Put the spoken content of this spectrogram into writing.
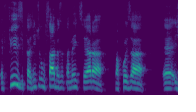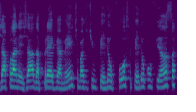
é, física, a gente não sabe exatamente se era uma coisa é, já planejada previamente, mas o time perdeu força, perdeu confiança,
